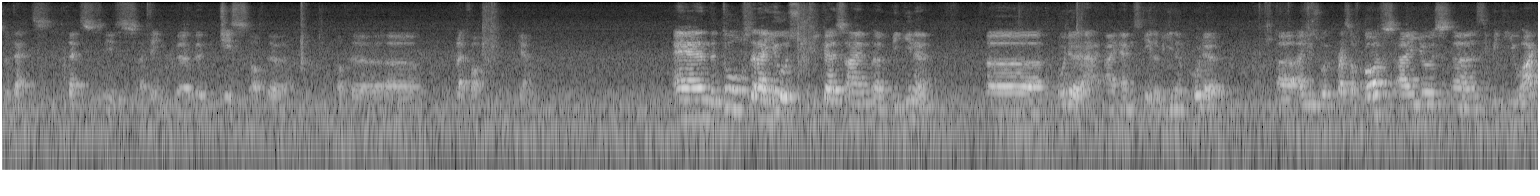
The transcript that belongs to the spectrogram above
So that's that's is I think the, the gist of the of the uh, platform. Yeah. And the tools that I use because I'm a beginner uh, coder, I, I am still a beginner coder. Uh, I use WordPress of course. I use uh, CPT UI,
